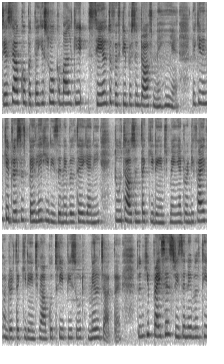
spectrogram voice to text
जैसे आपको पता है कि सो कमाल की सेल तो फिफ्टी परसेंट ऑफ़ नहीं है, लेकिन इनके ड्रेसेस पहले ही रीज़नेबल थे, यानी टू थाउज़ेंड तक की रेंज में या ट्वेंटी फाइव हंड्रेड तक की रेंज में आपको थ्री पी सूट मिल जाता है। तो इनकी प्राइसेस रीज़नेबल थी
